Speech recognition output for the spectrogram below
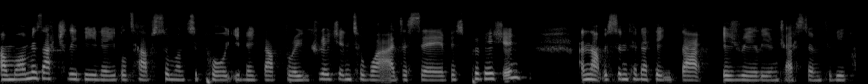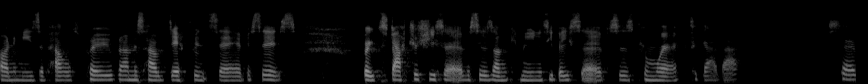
And one was actually being able to have someone support you make that brokerage into wider service provision. And that was something I think that is really interesting for the economies of health programme is how different services, both statutory services and community-based services can work together. So,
